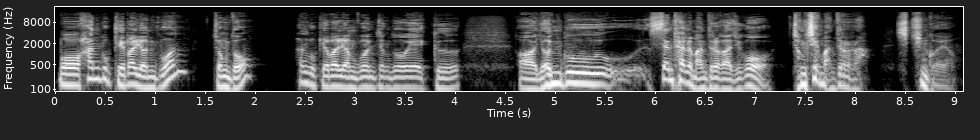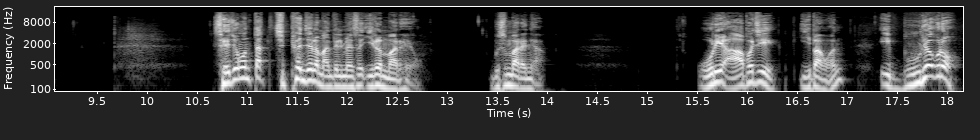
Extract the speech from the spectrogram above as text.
뭐 한국개발연구원 정도 한국개발연구원 정도의 그 어, 연구 센터를 만들어 가지고 정책 만들어라 시킨 거예요. 세종은 딱 집현전을 만들면서 이런 말을 해요. 무슨 말이냐? 우리 아버지 이방원 이 무력으로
